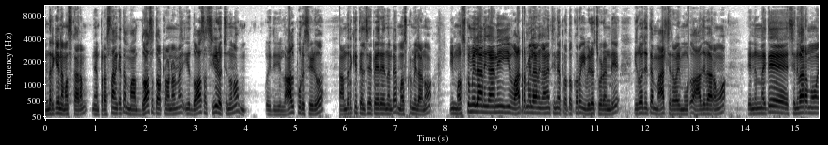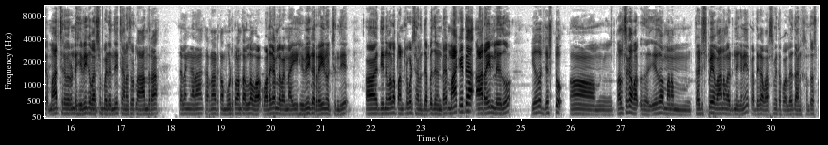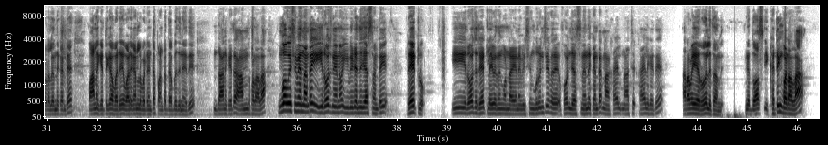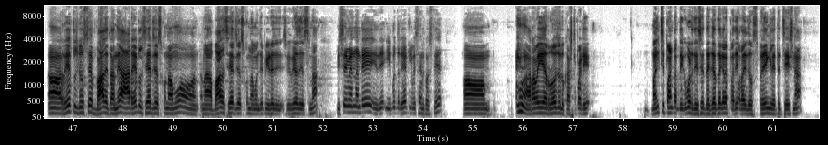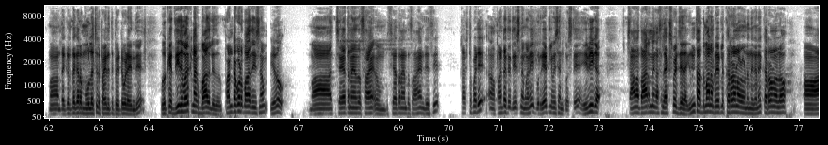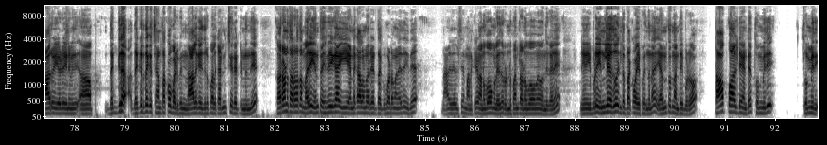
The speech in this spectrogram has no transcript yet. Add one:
అందరికీ నమస్కారం. నేను ప్రస్తుతానికైతే మా దోస తోటలో ఉన్నాను. ఈ దోస సీడ్ వచ్చిందనో ఇది లాల్పూర్ సీడు. అందరికీ తెలిసే పేరు ఏంటంటే మస్కు మిలాను. ఈ మస్కు మిలాన్ కానీ ఈ వాటర్ మిలాన్ కానీ తినే ప్రతి ఒక్కరు ఈ వీడియో చూడండి. ఈరోజు అయితే మార్చి ఇరవై మూడు ఆదివారము. నిన్నైతే శనివారం మార్చి ఇరవై రెండు హెవీగా వర్షం పడింది. చాలా చోట్ల ఆంధ్ర తెలంగాణ కర్ణాటక మూడు ప్రాంతాల్లో వడగండ్ల వడగండ్లు పడినాయి. హెవీగా రైన్ వచ్చింది. దీనివల్ల పంటలు కూడా చాలా దెబ్బతింటాయి. మాకైతే ఆ రైన్ లేదు. ఏదో జస్ట్ పలసగా ఏదో మనం తడిసిపోయే వాన పడింది కానీ పెద్దగా వర్షం అయితే పడలేదు. దానికి సంతోషపడాలి. ఎందుకంటే వాన గట్టిగా పడి వడగండ్లు పడి అంటే పంట దెబ్బతినేది. దానికైతే ఆనందపడాలా. ఇంకో విషయం ఏంటంటే ఈరోజు నేను ఈ వీడియో ఎందుకు చేస్తానంటే రేట్లు. ఈ రోజు రేట్లు ఏ విధంగా ఉన్నాయి అనే విషయం గురించి ఫోన్ చేస్తున్నాను ఎందుకంటే నా కాయలు నా కాయలకైతే అరవై ఏడు రోజులు అవుతుంది ఇంకా దోశ ఈ కటింగ్ పడాలా? రేట్లు చూస్తే బాధ అవుతుంది ఆ రేట్లు షేర్ చేసుకుందాము నా బాధ షేర్ చేసుకుందామని చెప్పి వీడియో వీడియో చేస్తున్నా విషయం ఏంటంటే ఇది ఈ బుద్ధి రేట్ల విషయానికి వస్తే అరవై ఆరు రోజులు కష్టపడి మంచి పంట దిగుబడి తీసి దగ్గర దగ్గర పది పదహైదు స్ప్రేయింగ్లు అయితే చేసిన మా దగ్గర దగ్గర మూడు లక్షల పైన అయితే పెట్టుబడి అయింది. ఓకే దీని వరకు నాకు బాధ లేదు. పంట కూడా బాగా తీసినాం. ఏదో మా చేతనైనంత సహాయం చేతనైనంత సహాయం చేసి కష్టపడి పంట అయితే తీసినాం కానీ ఇప్పుడు రేట్ల విషయానికి వస్తే హెవీగా చాలా దారుణంగా అసలు ఎక్స్పెక్ట్ చేయలేదు. ఇంత అద్మానం రేట్లు కరోనాలో ఉండింది కానీ కరోనాలో ఆరు ఏడు ఎనిమిది దగ్గర దగ్గర దగ్గర చాలా తక్కువ పడిపోయింది. నాలుగు ఐదు రూపాయల కాడి నుంచి రేటు ఉండింది. కరోనా తర్వాత మరీ ఇంత హెవీగా ఈ ఎండాకాలంలో రేటు తగ్గిపోవడం అనేది ఇదే. నాకు తెలిసి మనకేం అనుభవం లేదు. రెండు పంటల అనుభవమే ఉంది కానీ నేను ఇప్పుడు ఇనలేదు ఇంత తక్కువ అయిపోయిందని ఎంత ఉందంటే ఇప్పుడు టాప్ క్వాలిటీ అంటే తొమ్మిది తొమ్మిది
